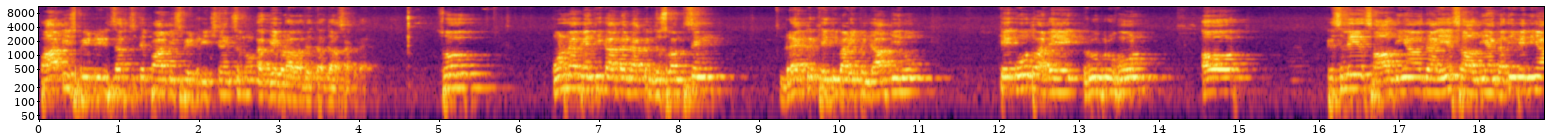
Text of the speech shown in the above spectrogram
ਪਾਰਟਿਸਿਪੇਟਰੀ ਰਿਸਰਚ ਤੇ ਪਾਰਟਿਸਿਪੇਟਰੀ ਐਕਸਟੈਂਸ਼ਨ ਨੂੰ ਅੱਗੇ ਬੜਾਵਾ ਦਿੱਤਾ ਜਾ ਸਕਦਾ ਹੈ। ਸੋ ਹੁਣ ਮੈਂ ਬੇਨਤੀ ਕਰਦਾ ਡਾਕਟਰ ਜਸਵੰਤ ਸਿੰਘ ਡਾਇਰੈਕਟਰ ਖੇਤੀਬਾੜੀ ਪੰਜਾਬ ਜੀ ਨੂੰ, ਕਿ ਉਹ ਤੁਹਾਡੇ ਰੂਬਰੂ ਹੋਣ ਔਰ ਪਿਛਲੇ ਸਾਲ ਦੀਆਂ ਜਾਂ ਇਸ ਸਾਲ ਦੀਆਂ ਗਤੀਵਿਧੀਆਂ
